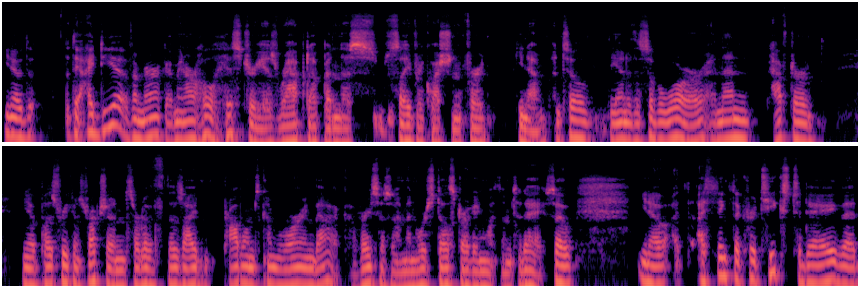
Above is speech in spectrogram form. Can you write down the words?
you know the the idea of america i mean our whole history is wrapped up in this slavery question for you know until the end of the civil war and then after you know, post Reconstruction, sort of those problems come roaring back of racism, and we're still struggling with them today. So, you know, I, I, think the critiques today that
